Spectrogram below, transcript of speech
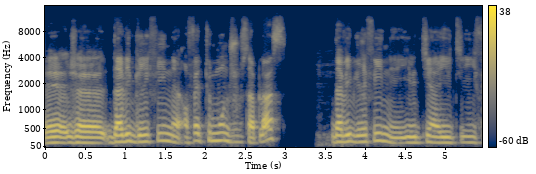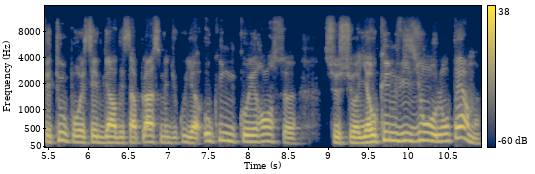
David Griffin, en fait, tout le monde joue sa place. David Griffin, il, tient, il, fait tout pour essayer de garder sa place, mais du coup, il n'y a aucune cohérence, sur, il n'y a aucune vision au long terme.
